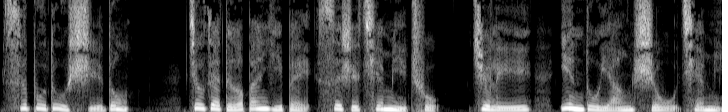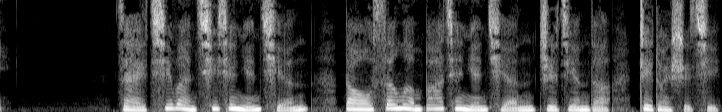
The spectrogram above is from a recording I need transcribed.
斯布杜石洞，就在德班以北四十千米处，距离印度洋十五千米。在七万七千年前到三万八千年前之间的这段时期，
